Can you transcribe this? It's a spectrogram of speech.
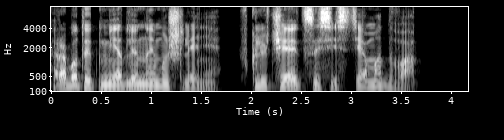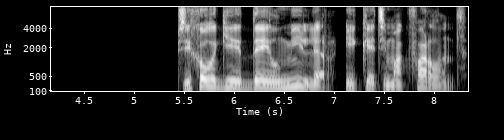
работает медленное мышление. Включается система 2. Психологи Дейл Миллер и Кэти Макфарланд,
